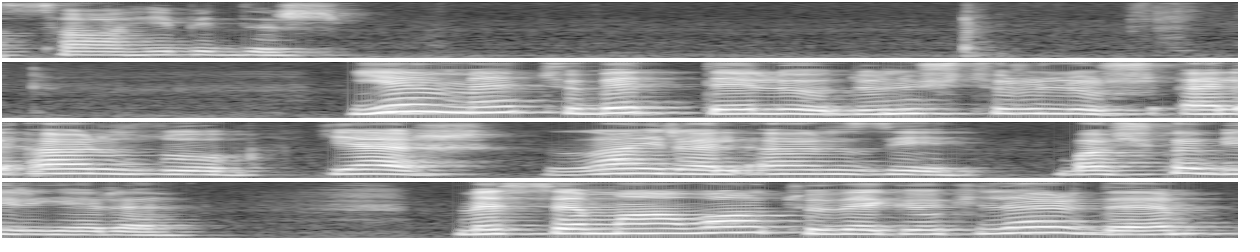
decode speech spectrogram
sahibidir. Yevme tübeddelü dönüştürülür el erzu yer gayrel erzi başka bir yere ve semavatü ve gökler de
